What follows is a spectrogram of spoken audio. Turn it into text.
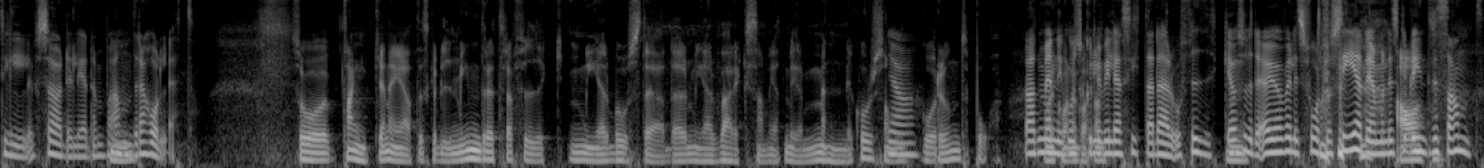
till Söderleden på Mm. andra hållet. Så tanken är att det ska bli mindre trafik, mer bostäder, mer verksamhet, mer människor som Ja. går runt på. Att människor skulle vilja sitta där och fika och så Mm. vidare. Jag har väldigt svårt att se det, men det ska Ja. bli intressant.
